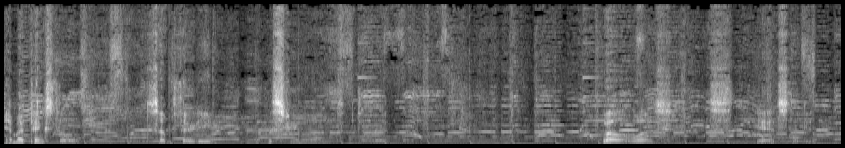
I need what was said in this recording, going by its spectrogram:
Yeah, my ping's still sub 30 with Streamlabs. Well, it was. It's, yeah, it's still good.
